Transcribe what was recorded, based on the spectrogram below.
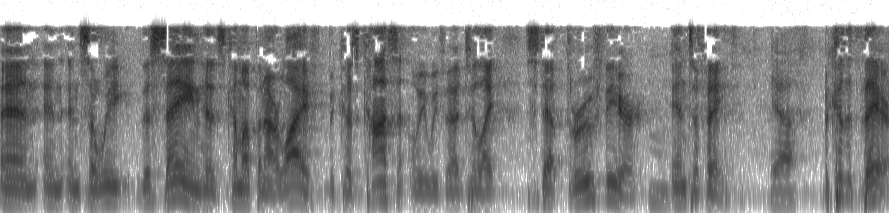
And and and so we this saying has come up in our life because constantly we've had to like step through fear mm. into faith Yeah. because it's there.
